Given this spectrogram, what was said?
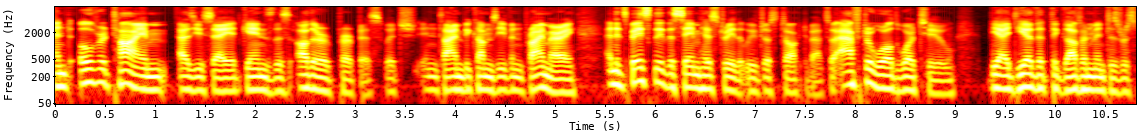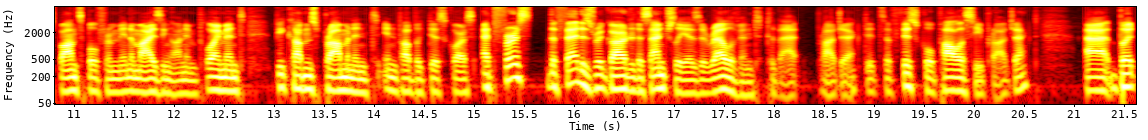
And over time, as you say, it gains this other purpose, which in time becomes even primary. And it's basically the same history that we've just talked about. So after World War II, the idea that the government is responsible for minimizing unemployment becomes prominent in public discourse. At first, the Fed is regarded essentially as irrelevant to that project. It's a fiscal policy project. Uh, but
